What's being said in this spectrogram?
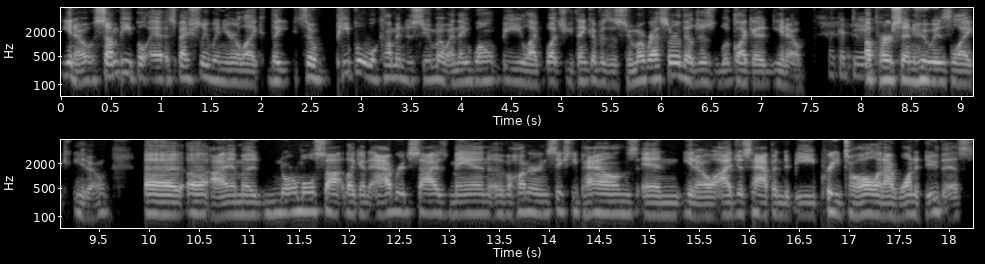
you know some people, especially when you're like the so people will come into sumo and they won't be like what you think of as a sumo wrestler. They'll just look like a you know like a dude. a person who is like you know uh, uh I am a normal size like an average sized man of 160 pounds and you know I just happen to be pretty tall and I want to do this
